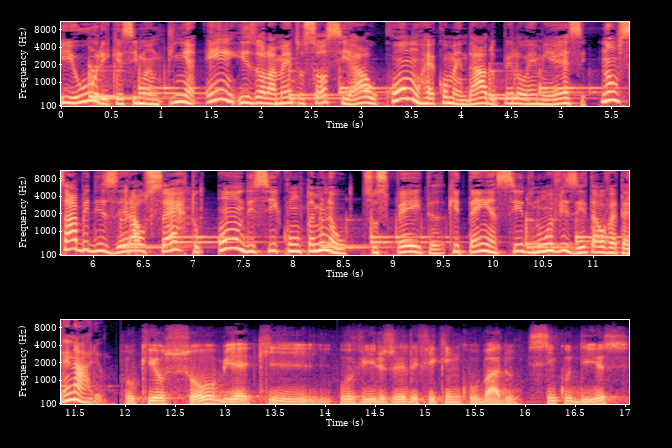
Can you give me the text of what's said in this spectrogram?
Yuri, que se mantinha em isolamento social, como recomendado pela OMS, não sabe dizer ao certo onde se contaminou. Suspeita que tenha sido numa visita ao veterinário. O que eu soube é que o vírus ele fica incubado cinco dias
